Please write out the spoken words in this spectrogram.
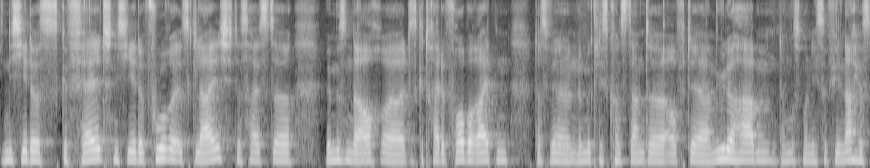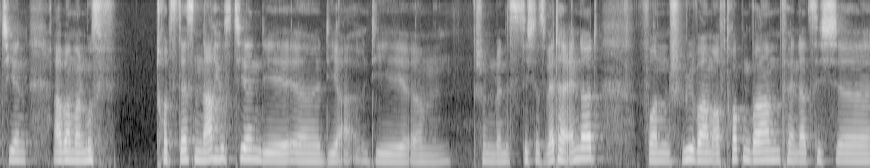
nicht jedes Gefällt, nicht jede Fuhre ist gleich. Das heißt, äh, wir müssen da auch äh, das Getreide vorbereiten, dass wir eine möglichst konstante auf der Mühle haben. Da muss man nicht so viel nachjustieren, aber man muss trotz dessen nachjustieren. Die, äh, die, die ähm, schon wenn es sich das Wetter ändert, von schwülwarm auf trockenwarm, verändert sich äh,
